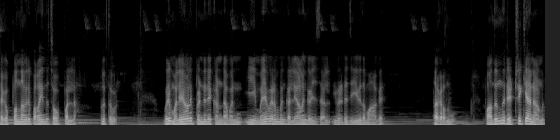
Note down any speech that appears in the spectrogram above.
ചകപ്പെന്ന് അവർ പറയുന്ന ചുവപ്പല്ല വെളുത്ത ഒരു മലയാളി പെണ്ണിനെ കണ്ട് അവൻ ഈ ഇമയവരമ്പൻ കല്യാണം കഴിച്ചാൽ ഇവരുടെ ജീവിതമാകെ തകർന്നു പോകും. അപ്പം അതൊന്ന് രക്ഷിക്കാനാണ്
